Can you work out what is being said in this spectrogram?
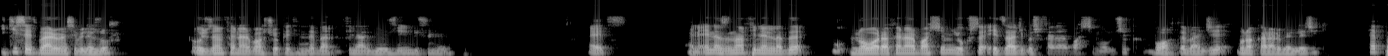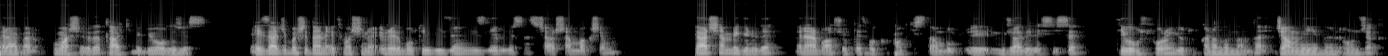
iki set vermesi bile zor. O yüzden Fenerbahçe Opet'in de ben final göreceğini düşünüyorum. Evet. Yani en azından finalin adı Novara Fenerbahçe mi yoksa Eczacıbaşı Fenerbahçe mi olacak? Bu hafta bence buna karar verilecek. Hep beraber bu maçları da takip ediyor olacağız. Eczacıbaşı'dan evet maçını Red Bull TV üzerinden izleyebilirsiniz çarşamba akşamı. Perşembe günü de Fenerbahçe Opet Vakıfbank İstanbul e, mücadelesi ise TV Spor'un YouTube kanalından da canlı yayınlanıyor olacak.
